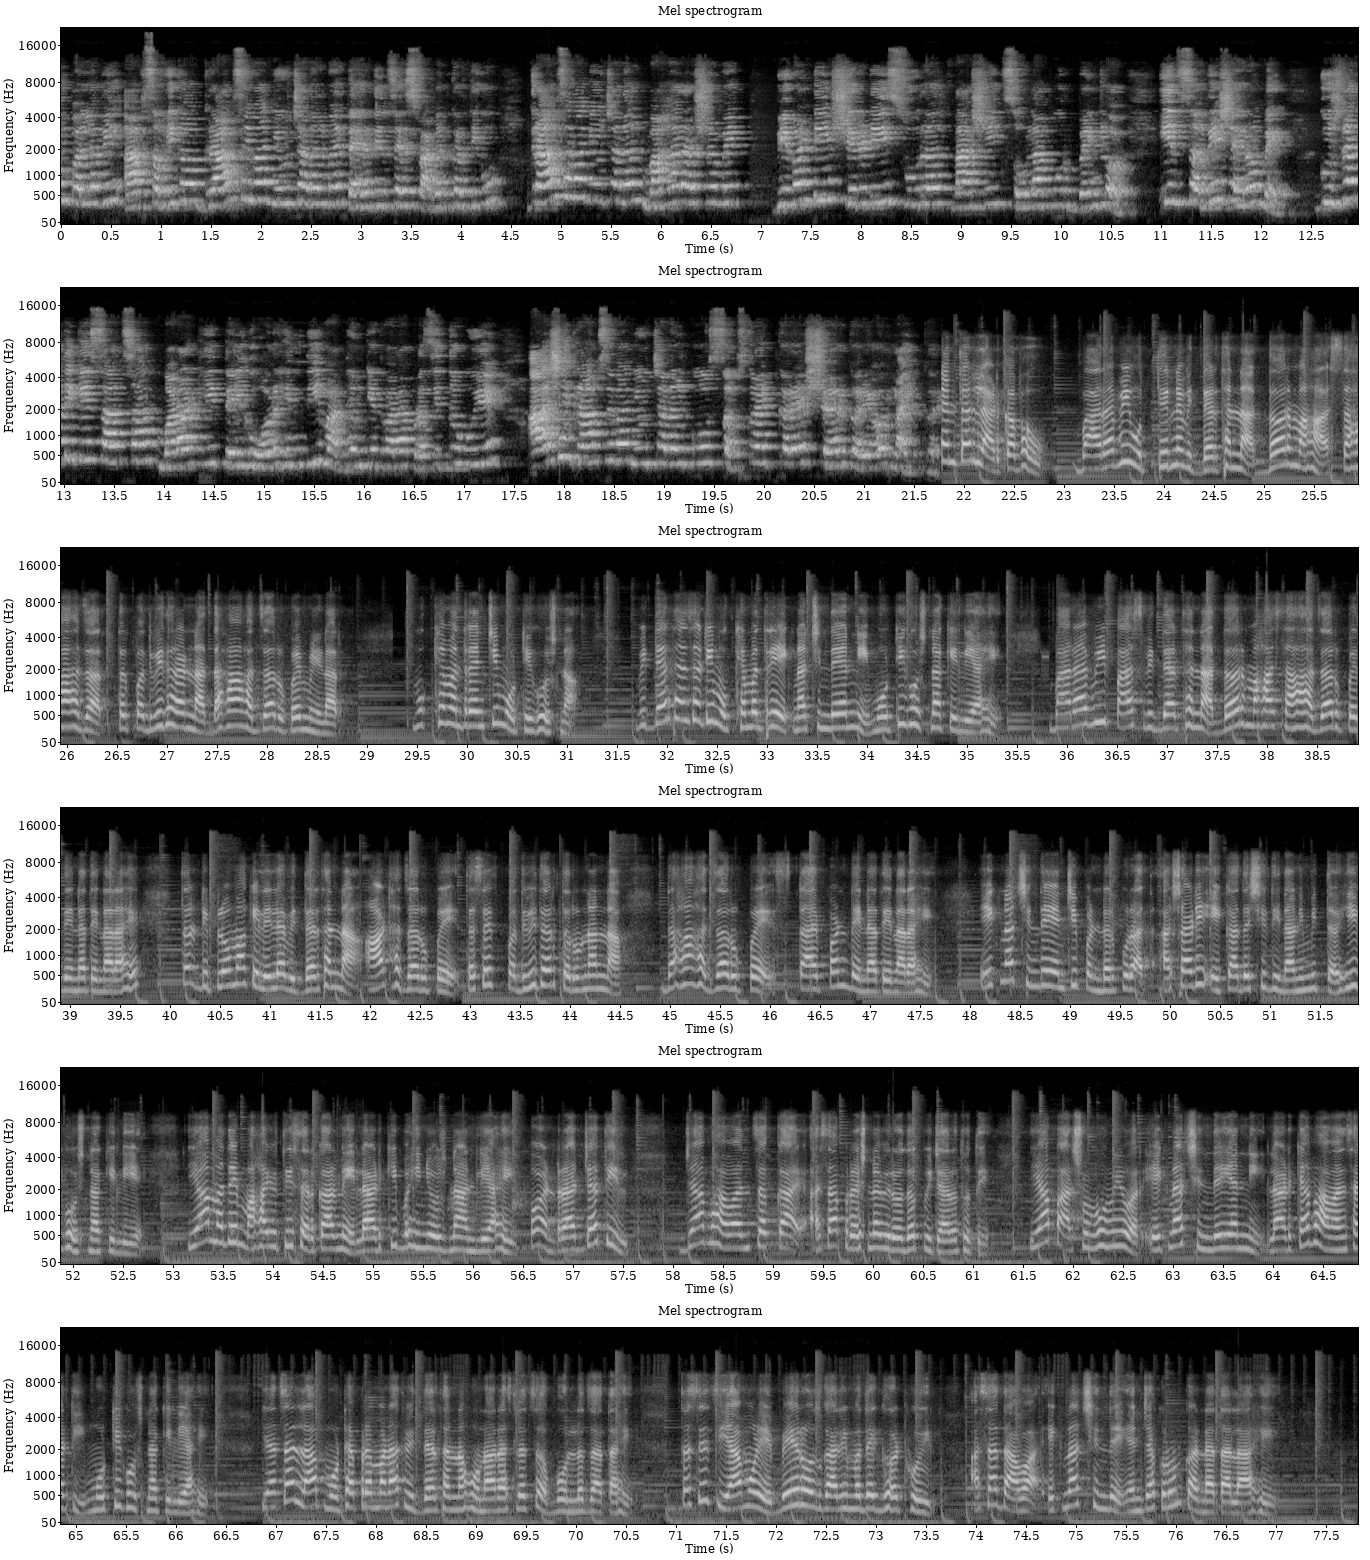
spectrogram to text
हूँ पल्लवी। आप सभी का ग्राम सेवा न्यूज चैनल में तहे दिल से स्वागत करती हूँ। ग्राम सेवा न्यूज चैनल महाराष्ट्र में भिवंडी शिरडी सूरत नासिक सोलापुर बेंगलोर इन सभी शहरों में गुजराती के साथ साथ मराठी तेलुगु और हिंदी माध्यम के द्वारा प्रसिद्ध हुए आज ही ग्राम सेवा न्यूज चैनल को सब्सक्राइब करें शेयर करें और लाइक करें। नंतर लाडका भाऊ। बारावी उत्तीर्ण विद्यार्थ्यांना दरमहा सहा हजार तर पदवीधरांना दहा हजार रुपये मिळणार। मुख्यमंत्र्यांची मोठी घोषणा. विद्यार्थ्यांसाठी मुख्यमंत्री एकनाथ शिंदे यांनी मोठी घोषणा केली आहे. बारावी पास विद्यार्थ्यांना दरमहा सहा हजार रुपये देण्यात येणार आहे. तर डिप्लोमा केलेल्या विद्यार्थ्यांना आठ हजार रुपये तसेच पदवीधर तरुणांना दहा हजार रुपये स्टायपंड देण्यात येणार आहे. एकनाथ शिंदे यांची पंढरपुरात आषाढी एकादशी दिनानिमित्त ही घोषणा केली आहे. यामध्ये महायुती सरकारने लाडकी बहीण योजना आणली आहे. पण राज्यातील ज्या भावांचं काय असा प्रश्न विरोधक विचारत होते. या पार्श्वभूमीवर एकनाथ शिंदे यांनी लाडक्या भावांसाठी मोठी घोषणा केली आहे. याचा लाभ मोठ्या प्रमाणात विद्यार्थ्यांना होणार असल्याचं बोललं जात आहे. तसेच यामुळे बेरोजगारीमध्ये घट होईल असा दावा एकनाथ शिंदे यांच्याकडून करण्यात आला आहे.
